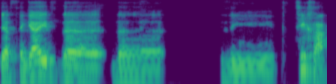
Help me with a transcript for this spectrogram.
that they gave the the the pticha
